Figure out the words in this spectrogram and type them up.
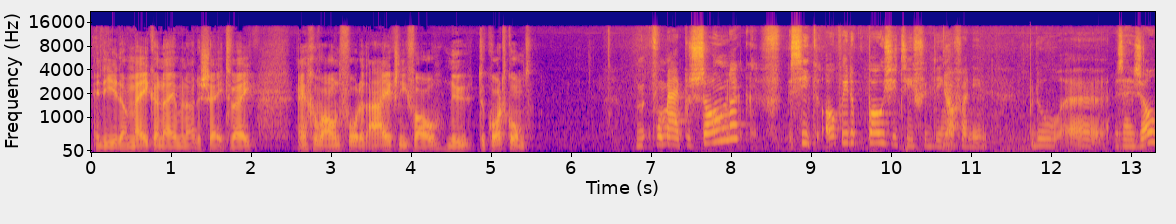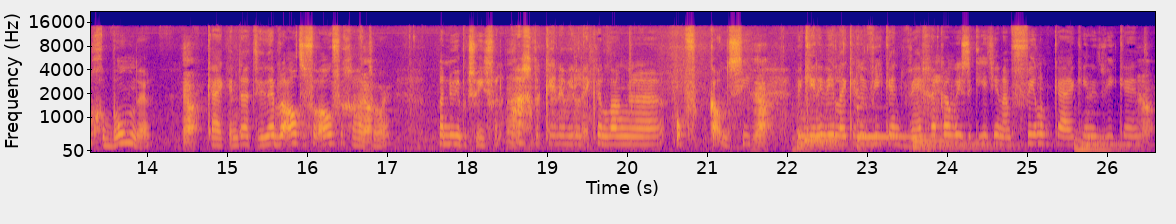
En die je dan mee kan nemen naar de C2. En gewoon voor het Ajax-niveau nu tekort komt. Voor mij persoonlijk zie ik er ook weer de positieve dingen Ja. van in. Ik bedoel, eh, we zijn zo gebonden. Ja. Kijk, en dat, dat hebben we altijd voor over gehad Ja. hoor. Maar nu heb ik zoiets van, ach, we kunnen weer lekker lang eh, op vakantie. Ja. We kunnen weer lekker een weekend weg. Hij kan weer eens een keertje naar een film kijken in het weekend. Ja.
